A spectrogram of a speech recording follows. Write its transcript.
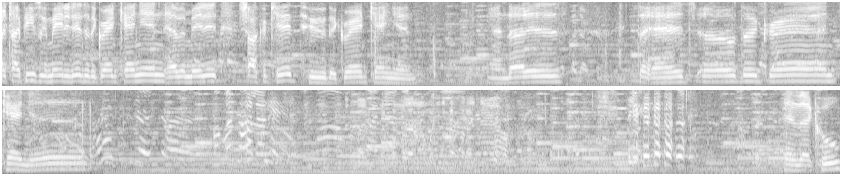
Alright, Thai peeps, we made it into the Grand Canyon. Evan made it, Shaka Kid, to the Grand Canyon. And that is the edge of the Grand Canyon. Isn't that cool?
